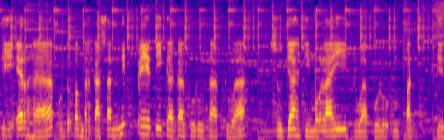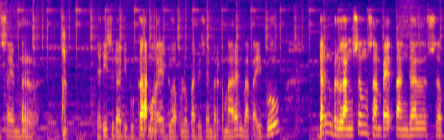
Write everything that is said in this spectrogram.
DRH untuk pemberkasan NIP P3K Guru tahap 2 sudah dimulai 24 Desember. Jadi sudah dibuka mulai 24 Desember kemarin Bapak Ibu dan berlangsung sampai tanggal 10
